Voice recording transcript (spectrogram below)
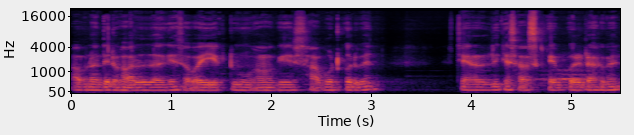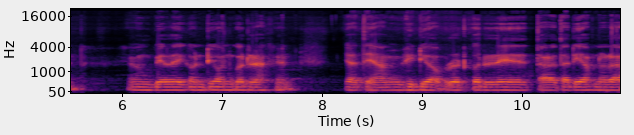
আপনাদের ভালো লাগে, সবাই একটু আমাকে সাপোর্ট করবেন। চ্যানেলটিকে সাবস্ক্রাইব করে রাখবেন এবং বেল আইকনটি অন করে রাখবেন, যাতে আমি ভিডিও আপলোড করে তাড়াতাড়ি আপনারা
